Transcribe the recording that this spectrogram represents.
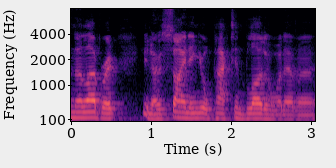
an elaborate, you know, signing your pact in blood or whatever,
